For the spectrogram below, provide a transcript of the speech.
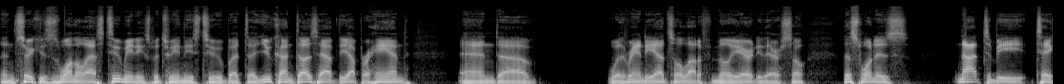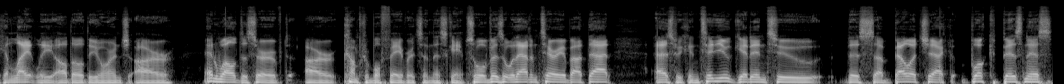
and Syracuse has won the last two meetings between these two, but uh, UConn does have the upper hand, and uh, with Randy Edsall, a lot of familiarity there. So this one is not to be taken lightly, although the Orange are, and well deserved, are comfortable favorites in this game. So we'll visit with Adam Terry about that as we continue, get into this uh, Belichick book business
